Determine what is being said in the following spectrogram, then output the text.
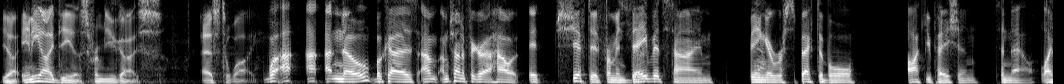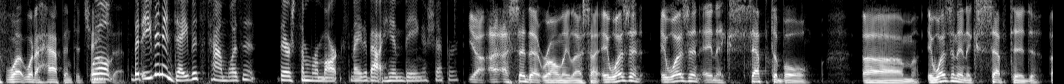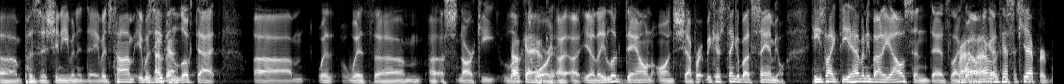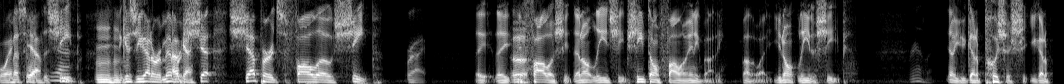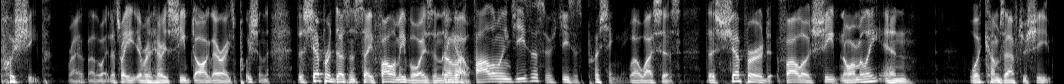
Yeah. Any ideas from you guys as to why? Well, I, I, I know because I'm, I'm trying to figure out how it shifted from in David's time being a respectable occupation to now. Like, what would have happened to change well, that? but even in David's time, wasn't there some remarks made about him being a shepherd? Yeah, I, I said that wrongly last time. It wasn't. It wasn't an acceptable. Um, it wasn't an accepted um, position even in David's time. It was even looked at um, with with um, a, a snarky look Okay, toward. okay. Uh, uh, yeah, they look down on shepherd because think about Samuel. He's like, "Do you have anybody else?" And Dad's like, Right, "Well, well, I we got got this the kid shepherd boy." messing Yeah. with the Yeah. sheep." Because you got to remember, Okay. she- shepherds follow sheep. Right. They, they, they follow sheep. They don't lead sheep. Sheep don't follow anybody. By the way, you don't lead a sheep. Really? No, you got to push a sheep. You got to push sheep. Right. By the way, that's why you ever hear a sheepdog there. He's pushing. The, the shepherd doesn't say, "Follow me, boys," and they So go. following Jesus or is Jesus pushing me? Well, watch this. The shepherd follows sheep normally, and what comes after sheep?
